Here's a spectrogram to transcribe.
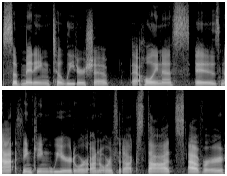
submitting to leadership, that holiness is not thinking weird or unorthodox thoughts ever.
